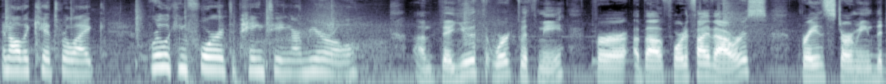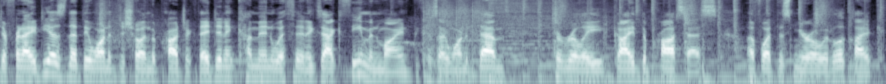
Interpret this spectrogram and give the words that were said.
and all the kids were like, we're looking forward to painting our mural. Um, the youth worked with me for about four to five hours brainstorming the different ideas that they wanted to show in the project. I didn't come in with an exact theme in mind because I wanted them to really guide the process of what this mural would look like.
